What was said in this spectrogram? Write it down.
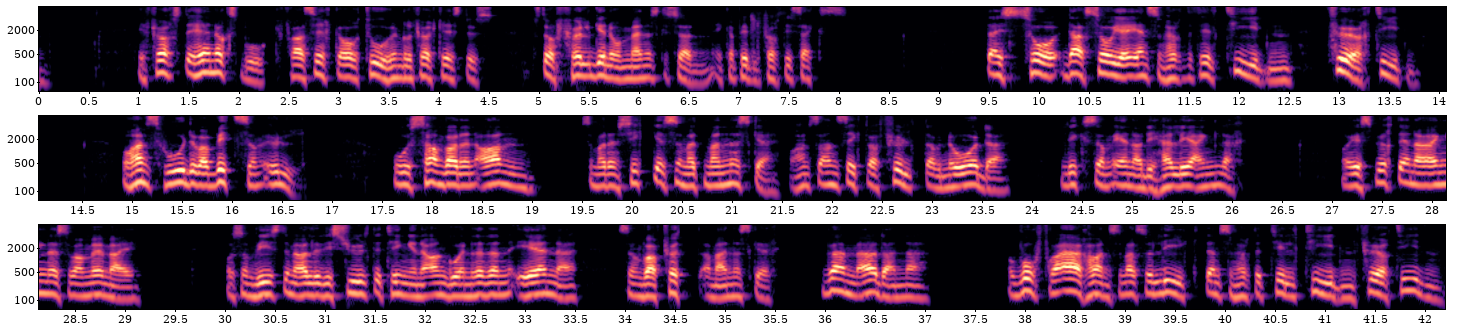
I første Henoks bok fra ca. år 200 før Kristus står følgende om menneskesønnen i kapittel 46. Der så, der så jeg en som hørte til tiden før tiden og hans hode var hvitt som ull. Hos ham var det en annen som hadde en skikkelse som et menneske, og hans ansikt var fullt av nåde, liksom en av de hellige engler. Og jeg spurte en av englene som var med meg, og som viste meg alle de skjulte tingene angående den ene som var født av mennesker. Hvem er denne? Og hvorfra er han som er så lik den som hørte til tiden før tiden?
